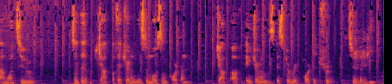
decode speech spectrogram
I want to. So the job of the journalist, the most important job of a journalist is to report the truth to mm-hmm. the people.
